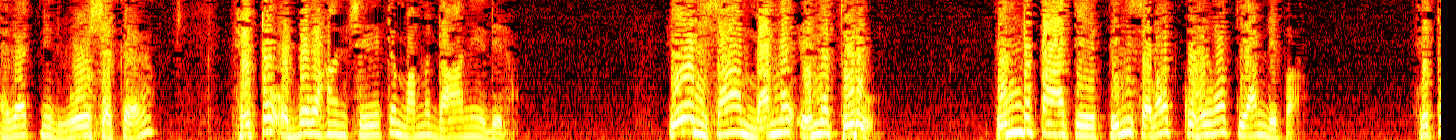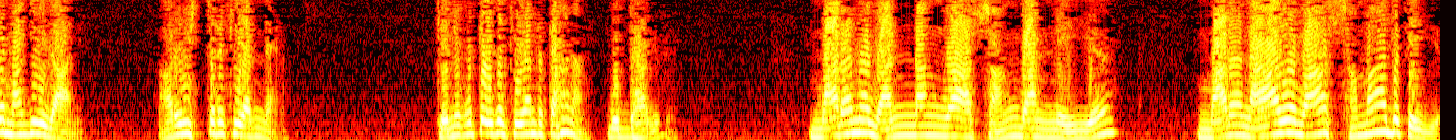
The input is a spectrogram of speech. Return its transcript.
ඇවැත්නි ලෝසක හෙට ඔබ වහන්සේට මම දාණය දෙනවා. ඒ නිසා මම එන තුරු පින්ඩ පාතේ පිනිසවත් කොහෙවත් යන්න එපා. හෙට මගේ දානි. අර විස්තර කියන්නේ නැහැ. කෙනෙකුට ඒක කියන්න තහනම් බුද්ධ ආගමේ. මරණ වන්නං වා සංවන්නේය මරණාය වා සමාදපෙය්‍ය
